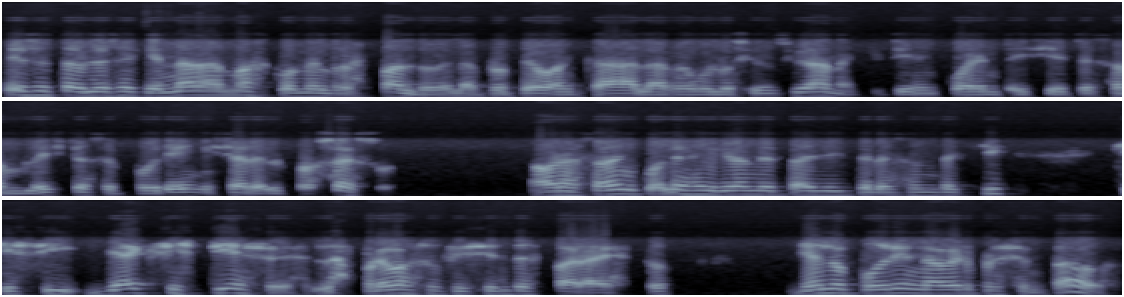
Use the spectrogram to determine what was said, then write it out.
Eso establece que nada más con el respaldo de la propia bancada de la Revolución Ciudadana, que tienen 47 asambleístas, se podría iniciar el proceso. Ahora, ¿saben cuál es el gran detalle interesante aquí? Que si ya existiese las pruebas suficientes para esto, ya lo podrían haber presentado.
